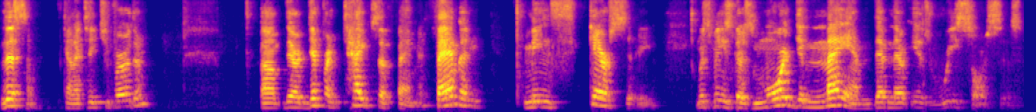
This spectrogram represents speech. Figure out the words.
Listen, can I teach you further? Um, there are different types of famine. Famine means scarcity, which means there's more demand than there is resources.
